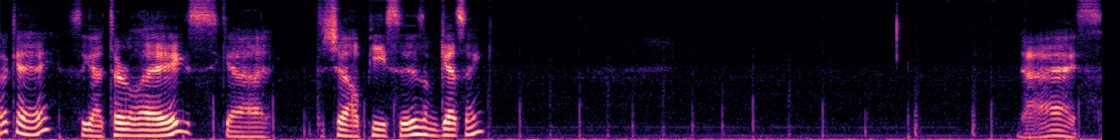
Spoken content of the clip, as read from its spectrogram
Okay, so you got turtle eggs, you got the shell pieces, I'm guessing. Nice.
